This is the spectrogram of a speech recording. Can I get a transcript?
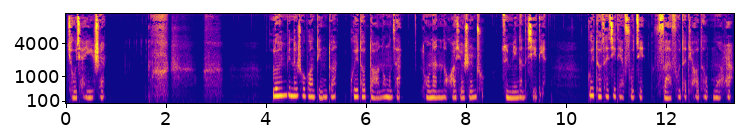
九浅一深。罗文斌的肉棒顶端龟头捣弄在罗娜娜的化学深处最敏感的细点。龟头在基点附近反复的挑动摩擦，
